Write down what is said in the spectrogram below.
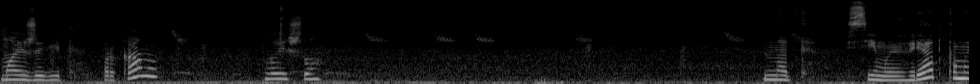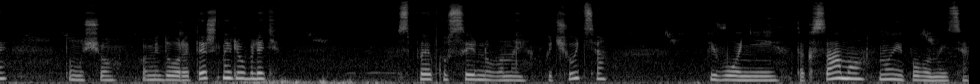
майже від паркану вийшло. Над всіми грядками, тому що помідори теж не люблять спеку сильно, вони печуться. Півонії так само, ну і полуниця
